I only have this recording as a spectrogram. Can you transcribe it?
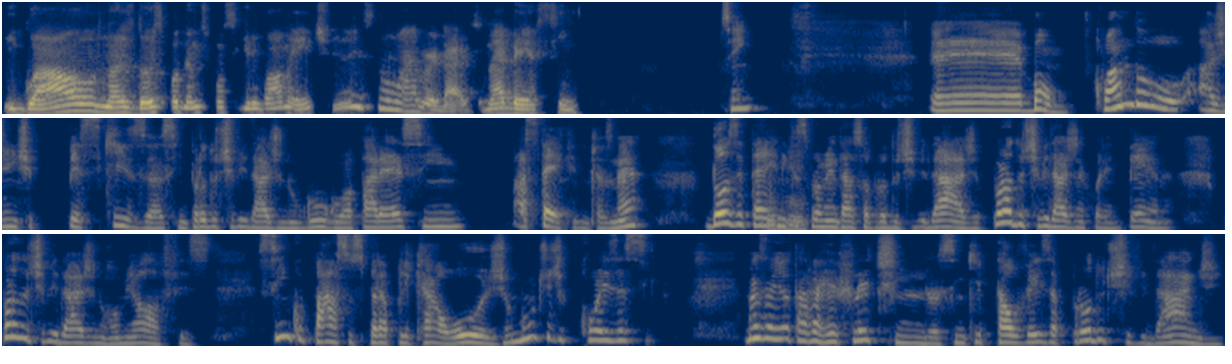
igual, nós dois podemos conseguir igualmente. Isso não é verdade, não é bem assim. Sim. É, bom, quando a gente pesquisa assim, produtividade no Google, aparecem as técnicas, né? 12 técnicas Uhum. para aumentar a sua produtividade, produtividade na quarentena, produtividade no home office, cinco passos para aplicar hoje, um monte de coisa assim. Mas aí eu estava refletindo assim que talvez a produtividade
